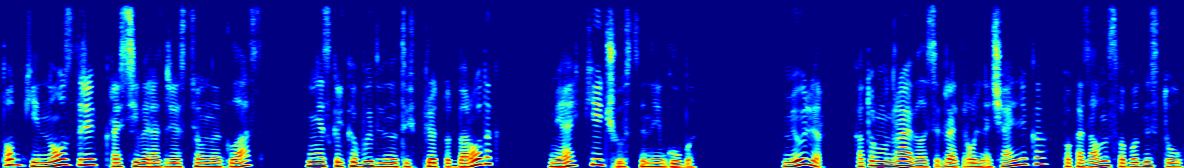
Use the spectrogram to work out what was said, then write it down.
тонкие ноздри, красивый разрез темных глаз, несколько выдвинутый вперед подбородок, мягкие чувственные губы. Мюллер, которому нравилось играть роль начальника, показал на свободный стул.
